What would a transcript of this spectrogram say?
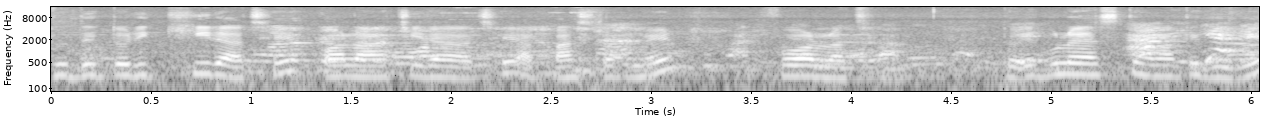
দুধের তৈরি ক্ষীর আছে, কলা, চিরা আছে, আর পাঁচ রকমের ফল আছে। তো এগুলো আজকে আমাকে দেবে।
